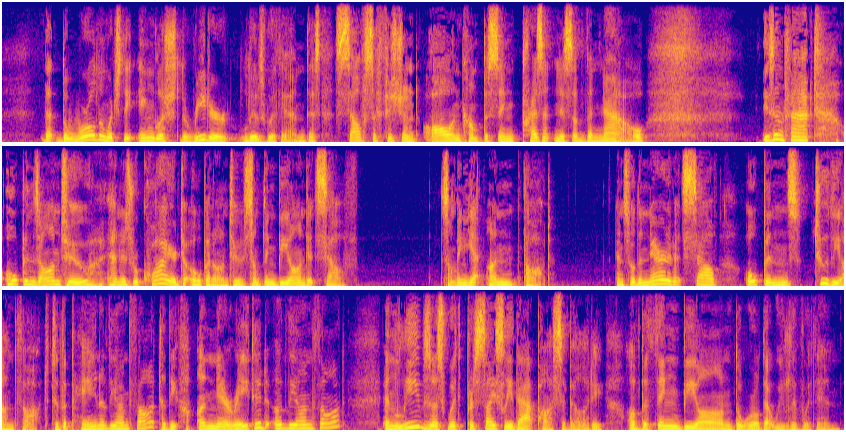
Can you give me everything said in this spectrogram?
that the world in which the English, the reader, lives within, this self sufficient, all encompassing presentness of the now, is in fact opens onto and is required to open onto something beyond itself, something yet unthought. And so the narrative itself opens to the unthought, to the pain of the unthought, to the unnarrated of the unthought, and leaves us with precisely that possibility of the thing beyond the world that we live within.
